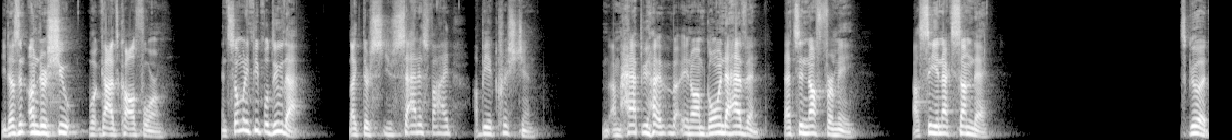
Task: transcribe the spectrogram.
He doesn't undershoot what God's called for him. And so many people do that. Like they're, you're satisfied, I'll be a Christian. I'm happy, I, you know, I'm going to heaven. That's enough for me. I'll see you next Sunday. It's good.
